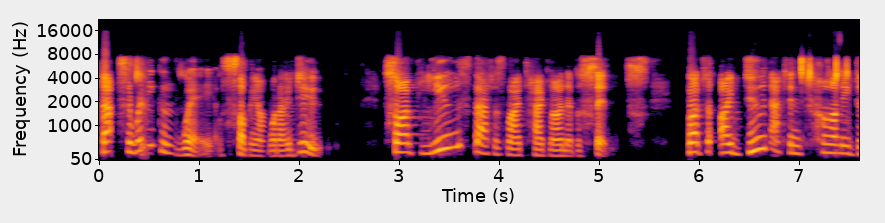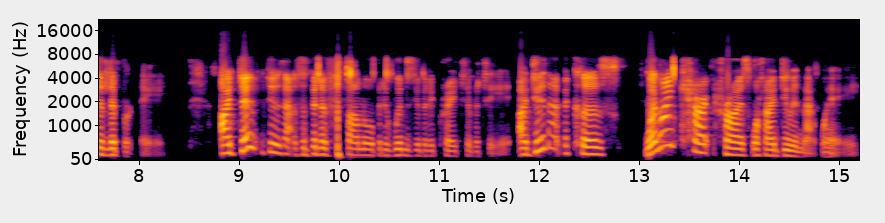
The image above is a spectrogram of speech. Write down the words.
that's a really good way of summing up what I do. So I've used that as my tagline ever since. But I do that entirely deliberately. I don't do that as a bit of fun or a bit of whimsy, a bit of creativity. I do that because when I characterize what I do in that way,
